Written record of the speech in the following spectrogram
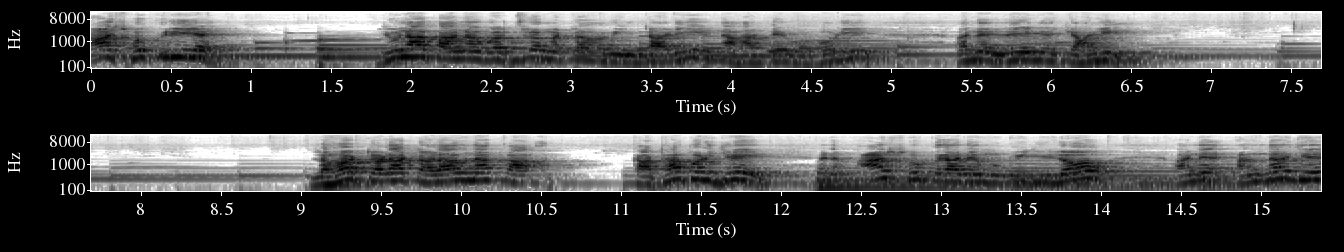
આ છોકરીએ જૂના પાના વસ્ત્ર મતલબ વીંટાળી એના હાથે વહોડી અને લઈને ચાલી. લહર તળા તળાવના કાંઠા પર જઈ અને આ છોકરાને મૂકી દીધો અને અંદર જે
